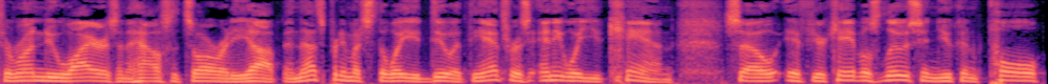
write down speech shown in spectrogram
to run new wires in a house that's already up, and that's pretty much the way you do it. The answer is any way you can. So if your cable's loose and you can pull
